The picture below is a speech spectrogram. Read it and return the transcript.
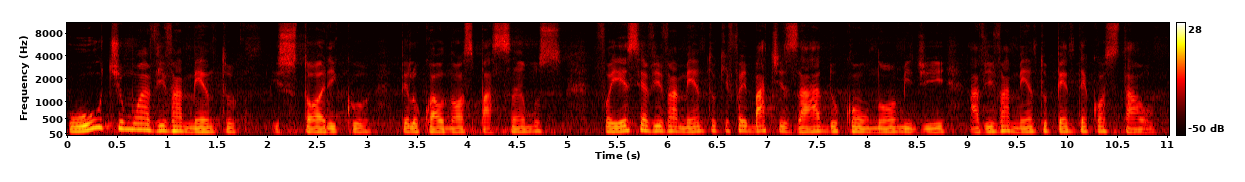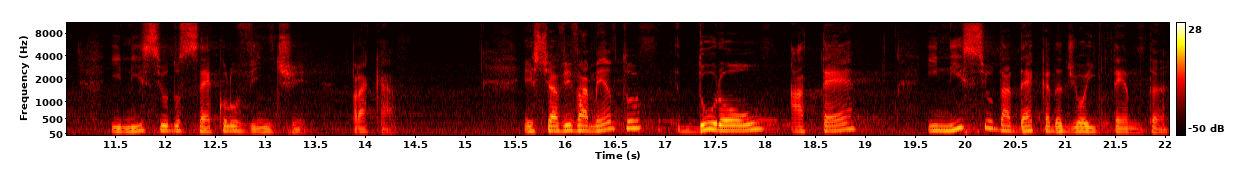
O último avivamento histórico pelo qual nós passamos foi esse avivamento que foi batizado com o nome de Avivamento Pentecostal, início do século 20 para cá. Este avivamento durou até início da década de 80.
